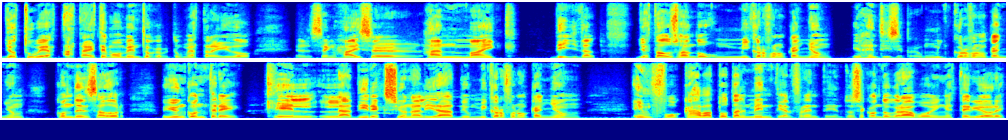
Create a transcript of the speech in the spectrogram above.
yo estuve hasta este momento que tú me has traído el Sennheiser Hand Mic Digital, yo he estado usando un micrófono cañón. Y la gente dice, pero un micrófono cañón condensador. Y yo encontré que la direccionalidad de un micrófono cañón enfocaba totalmente al frente. Entonces cuando grabo en exteriores,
